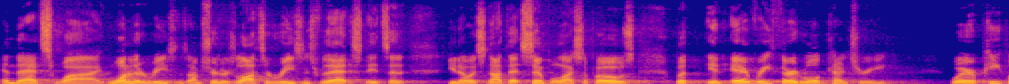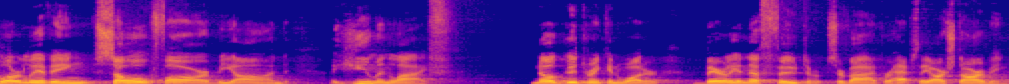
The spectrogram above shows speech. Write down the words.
And that's why, one of the reasons, I'm sure there's lots of reasons for that. It's, it's, a, you know, it's not that simple, I suppose, but in every third world country, where people are living so far beyond a human life. No good drinking water, barely enough food to survive. Perhaps they are starving.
